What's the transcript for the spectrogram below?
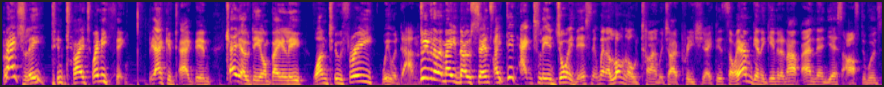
but actually didn't tie to anything. Bianca tagged in, KOD on Bayley, one, two, three, we were done. So even though it made no sense, I did actually enjoy this, and it went a long old time, which I appreciated. So I am going to give it an up, and then yes, afterwards,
